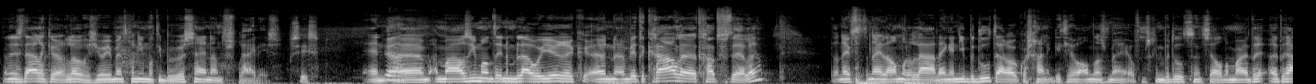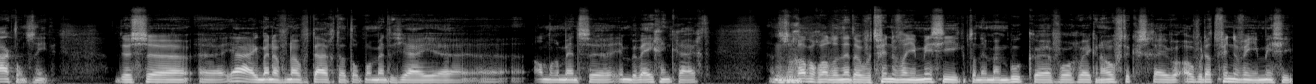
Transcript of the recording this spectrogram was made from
Dan is het eigenlijk heel erg logisch. Joh. Je bent gewoon iemand die bewustzijn aan het verspreiden is. Precies. En, ja. maar als iemand in een blauwe jurk en een witte kralen het gaat vertellen dan heeft het een hele andere lading. En die bedoelt daar ook waarschijnlijk iets heel anders mee. Of misschien bedoelt ze hetzelfde, maar het, het raakt ons niet. Dus uh, uh, ja, ik ben ervan overtuigd dat op het moment dat jij andere mensen in beweging krijgt. En dat is wel grappig, we hadden het net over het vinden van je missie. Ik heb dan in mijn boek vorige week een hoofdstuk geschreven over dat vinden van je missie.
